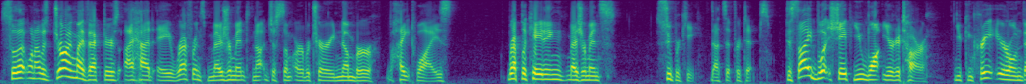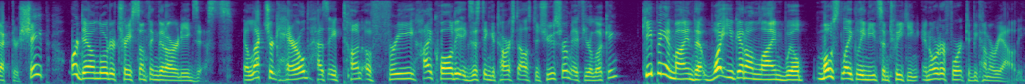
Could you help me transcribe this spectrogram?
so that when I was drawing my vectors, I had a reference measurement, not just some arbitrary number height-wise. Replicating measurements, super key. That's it for tips. Decide what shape you want your guitar. You can create your own vector shape or download or trace something that already exists. Electric Herald has a ton of free, high quality existing guitar styles to choose from if you're looking. Keeping in mind that what you get online will most likely need some tweaking in order for it to become a reality.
